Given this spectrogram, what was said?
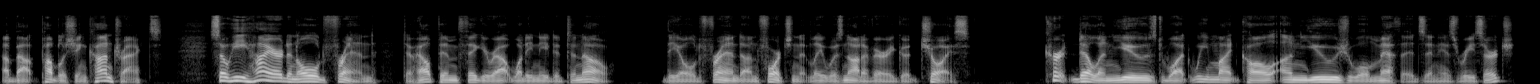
about publishing contracts, so he hired an old friend to help him figure out what he needed to know. The old friend, unfortunately, was not a very good choice. Kurt Dillon used what we might call unusual methods in his research,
